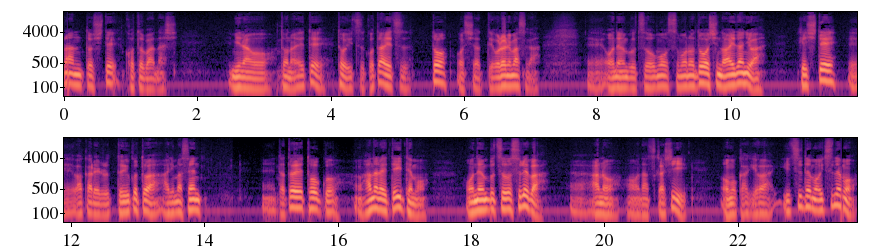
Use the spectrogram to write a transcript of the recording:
らんとして言葉なし皆を唱えて統一答えずとおっしゃっておられますが、えー、お念仏を申す者同士の間には決して、えー、別れるということはありません、えー、たとえ遠く離れていてもお念仏をすればあの懐かしい面影はいつでもいつでも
